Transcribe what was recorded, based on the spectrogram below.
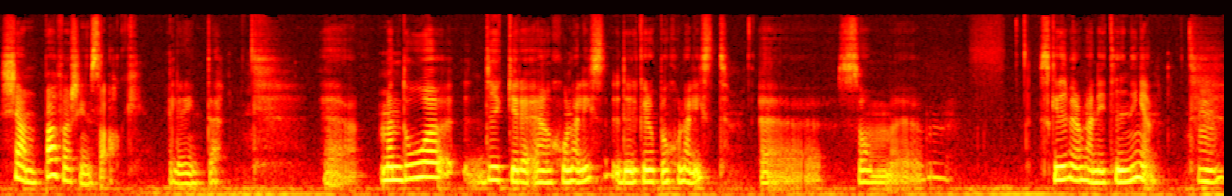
kämpa för sin sak eller inte. Eh, men då dyker det en journalist, dyker upp en journalist eh, som eh, skriver om henne i tidningen. Mm.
